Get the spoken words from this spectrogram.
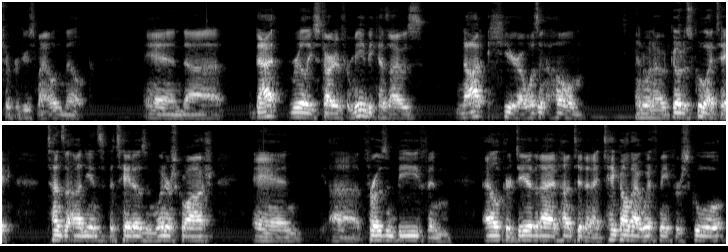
to produce my own milk? And uh, that really started for me because I was not here. I wasn't home. And when I would go to school, I'd take tons of onions, potatoes, and winter squash, and uh, frozen beef and elk or deer that I had hunted, and I'd take all that with me for school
